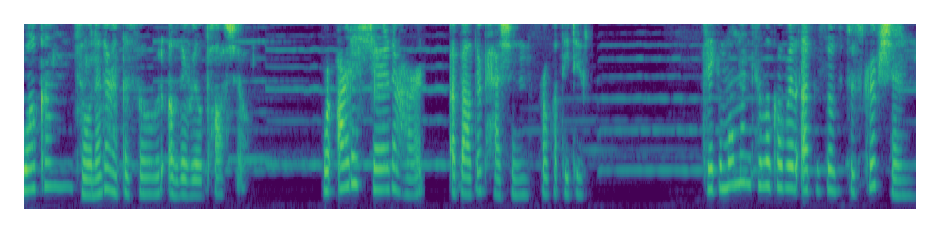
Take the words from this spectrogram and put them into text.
Welcome to another episode of The Real Paul Show, where artists share their heart about their passion for what they do. Take a moment to look over the episode's description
